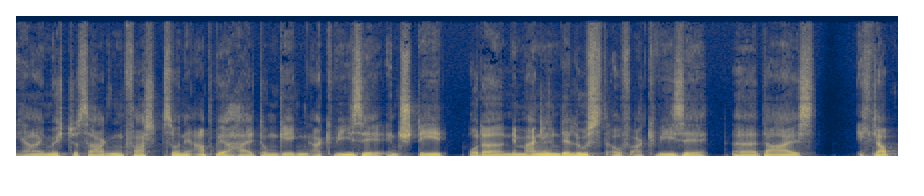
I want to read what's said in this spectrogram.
ja, ich möchte sagen, fast so eine Abwehrhaltung gegen Akquise entsteht oder eine mangelnde Lust auf Akquise äh, da ist. Ich glaube,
